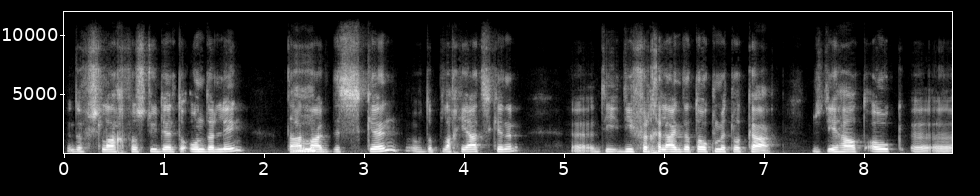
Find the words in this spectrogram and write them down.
de verslagen van studenten onderling. Daar mm maakt de scan, of de plagiaatscanner, uh, die, die vergelijkt dat ook met elkaar. Dus die haalt ook uh,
